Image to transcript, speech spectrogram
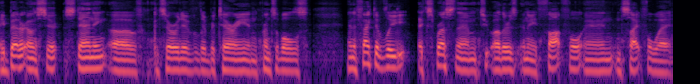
a better understanding of conservative libertarian principles, and effectively express them to others in a thoughtful and insightful way.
